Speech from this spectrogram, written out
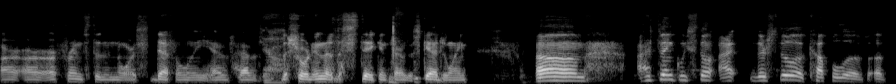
our, our, our friends to the north definitely have, have Yeah. the short end of the stick in terms of scheduling. Um, I think we still, I there's still a couple of, of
